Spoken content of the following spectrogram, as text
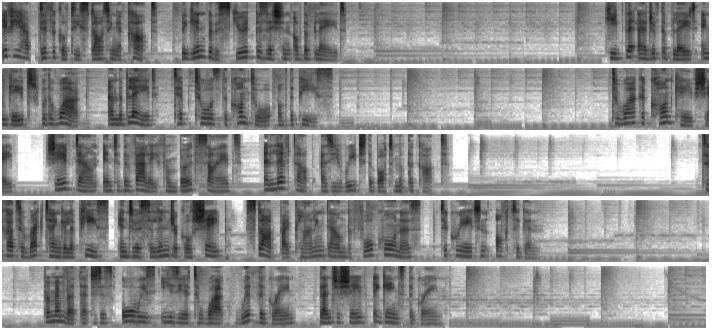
If you have difficulty starting a cut, begin with the skewered position of the blade. Keep the edge of the blade engaged with the work and the blade tipped towards the contour of the piece. To work a concave shape, shave down into the valley from both sides and lift up as you reach the bottom of the cut. To cut a rectangular piece into a cylindrical shape, start by planning down the four corners to create an octagon. Remember that it is always easier to work with the grain than to shave against the grain.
